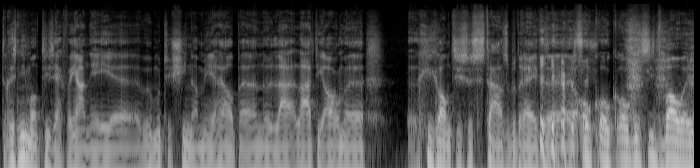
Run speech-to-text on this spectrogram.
Er is niemand die zegt van ja, nee, eh, we moeten China meer helpen en eh, la- laat die arme eh, gigantische staatsbedrijven ook, ook, ook eens iets bouwen.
